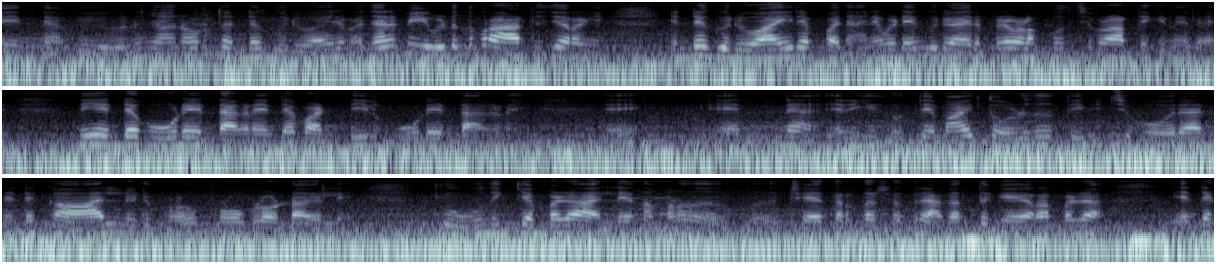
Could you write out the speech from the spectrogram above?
പിന്നെ വീട് ഞാനോർത്ത് എന്റെ ഗുരുവായൂരപ്പ ഞാനിപ്പോൾ ഇവിടുന്ന് പ്രാർത്ഥിച്ചിറങ്ങി. എന്റെ ഗുരുവായൂരപ്പ ഞാൻ ഇവിടെയും ഗുരുവായൂരപ്പനെ വിളക്കുതിച്ച് പ്രാർത്ഥിക്കുന്നില്ലേ? നീ എന്റെ കൂടെ ഉണ്ടാകണേ എന്റെ വണ്ടിയിൽ കൂടെ ഉണ്ടാകണേ. എന്നെ എനിക്ക് കൃത്യമായി തൊഴുത് തിരിച്ചു പോരാൻ എന്റെ കാലിനൊരു പ്രോ- പ്രോബ്ലം ഉണ്ടാകില്ലേ ക്യൂ നിൽക്കുമ്പോഴാ അല്ലേ നമ്മൾ ക്ഷേത്ര ദർശനത്തിനകത്ത് കയറുമ്പോഴാ എന്റെ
